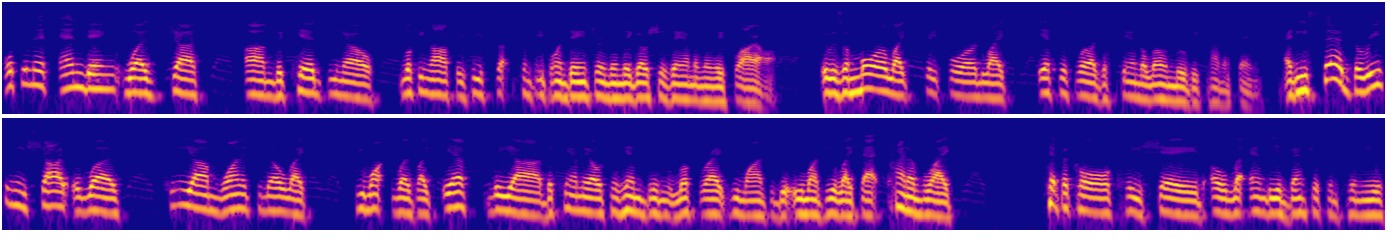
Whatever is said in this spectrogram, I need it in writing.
alternate ending was just um the kids, you know, looking off. They see some people in danger, and then they go Shazam, and then they fly off. It was a more like straightforward, like if this were like a standalone movie kind of thing. And he said the reason he shot it was he um wanted to know like he want was like if the uh the cameo to him didn't look right, he wanted to do he wanted to do like that kind of like typical cliched oh and the adventure continues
